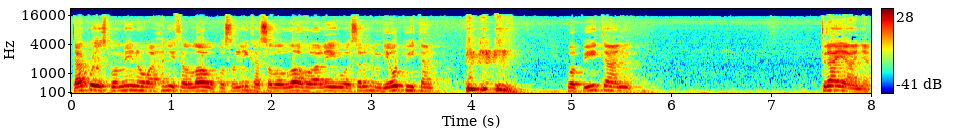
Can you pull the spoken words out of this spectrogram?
Tako je spomenuo ovaj hadith Allahu poslanika sallallahu alaihi wa sallam gdje je upitan po pitanju trajanja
